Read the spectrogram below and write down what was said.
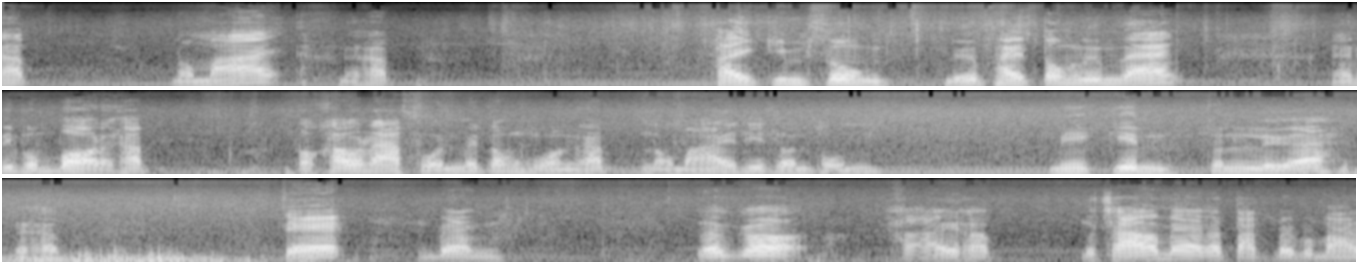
ครับ หน่อไม้นะครับ ไผ่กิมซุงหรือไผ่ตรงลืมแรงอย่างที่ผมบอกนะครับ พอเข้าหน้าฝนไม่ต้องห่วงครับ หน่อไม้ที่สวนผม มีกินจนเหลือนะครับ แจก แบ่งแล้วก็ขายครับ เมื่อเช้าแม่ก็ตัดไปประมาณ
